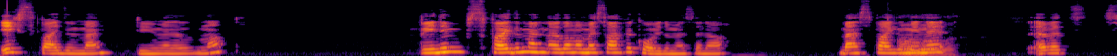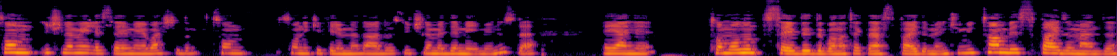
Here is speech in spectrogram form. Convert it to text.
ilk Spider-Man diyeyim en azından benim Spider-Man'le adama mesafe koydu mesela. Ben Spider-Man'i evet son üçlemeyle sevmeye başladım. Son son iki filmle daha doğrusu üçleme demeyeyim henüz de. E yani Tom Holland sevdirdi bana tekrar Spider-Man. Çünkü tam bir Spider-Man'di.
